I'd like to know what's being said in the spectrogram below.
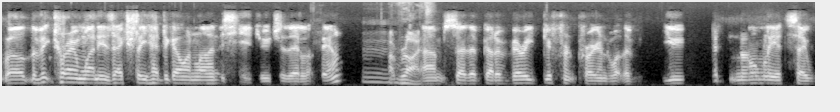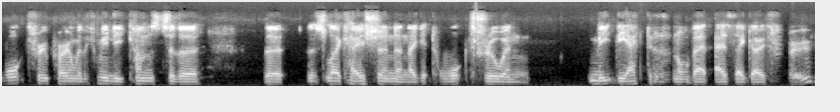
Well, the Victorian one is actually had to go online this year due to their lockdown. Uh, Right. Um, so they've got a very different program to what they've used. Normally, it's a walk-through program where the community comes to the the this location and they get to walk through and meet the actors and all that as they go through.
